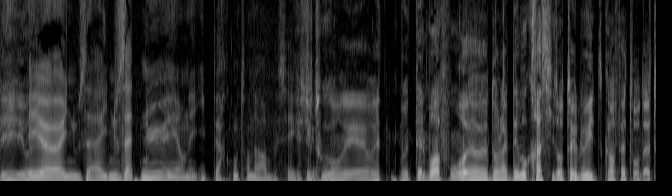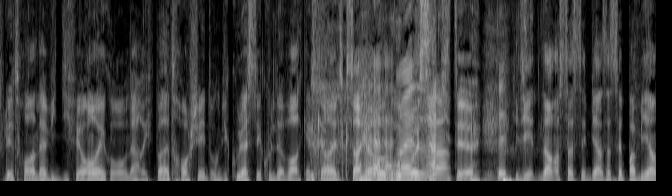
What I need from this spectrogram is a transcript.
ouais. Et, ouais. Et euh, il nous a, il nous a tenus et on est hyper content d'avoir bossé Et avec lui. surtout, on est, on est- on est tellement à fond euh, dans la démocratie dans Tabloïd qu'en fait, on a tous les trois un avis différent et qu'on n'arrive pas à trancher. Donc, du coup, là, c'est cool d'avoir quelqu'un extérieur au groupe Ouais, aussi qui, te- qui dit non, ça c'est bien, ça c'est pas bien.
